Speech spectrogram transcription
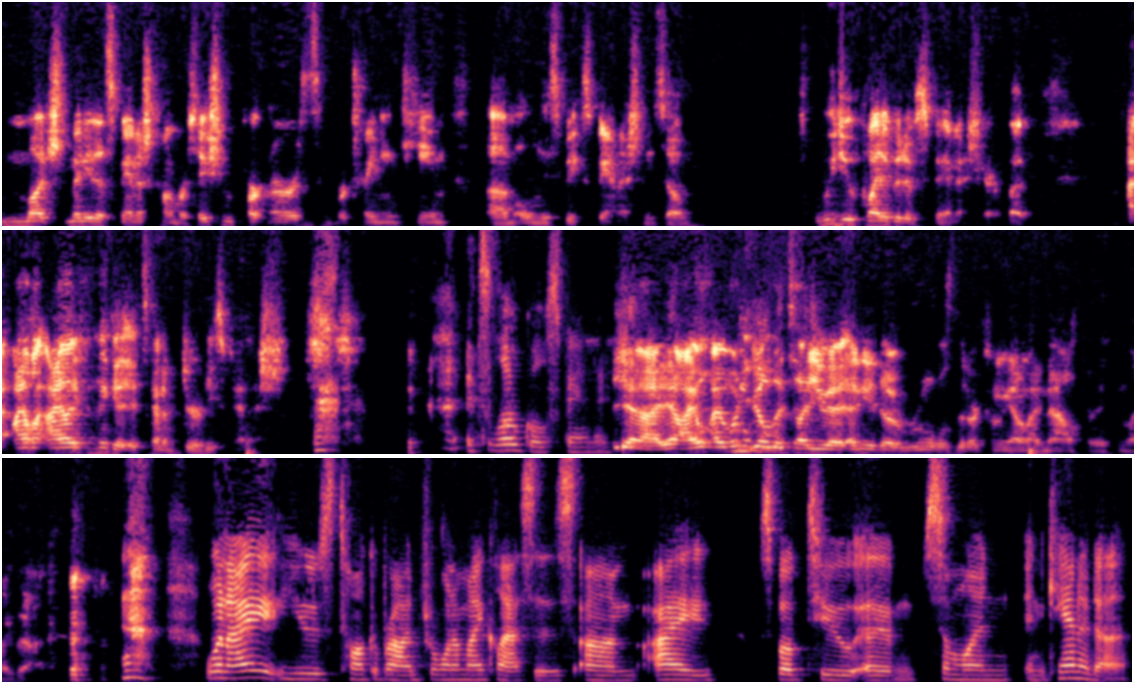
much many of the Spanish conversation partners and our training team um, only speak Spanish, and so we do quite a bit of Spanish here. But I, I, I like to think it's kind of dirty Spanish. it's local Spanish. Yeah, yeah. I, I wouldn't be able to tell you any of the rules that are coming out of my mouth or anything like that. when I used Talk Abroad for one of my classes, um, I spoke to um, someone in Canada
